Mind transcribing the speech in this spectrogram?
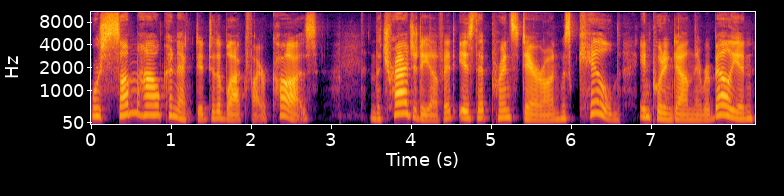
were somehow connected to the Blackfyre cause. The tragedy of it is that Prince Daeron was killed in putting down their rebellion,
